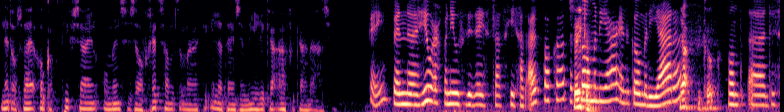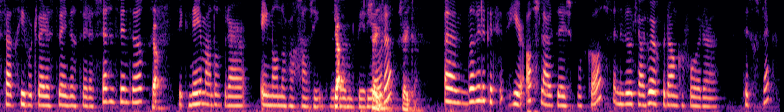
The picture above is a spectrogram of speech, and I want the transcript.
Net als wij ook actief zijn om mensen zelfredzaam te maken in Latijns-Amerika, Afrika en Azië. Oké, ik ben uh, heel erg benieuwd hoe deze strategie gaat uitpakken het Zeker. komende jaar en de komende jaren. Ja, ik ook. Want uh, dit is een strategie voor 2022, 2026. Ja. Dus ik neem aan dat we daar een en ander van gaan zien de ja, komende periode. Zeker, zeker. Um, dan wil ik het hier afsluiten, deze podcast. En dan wil ik jou heel erg bedanken voor uh, dit gesprek.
